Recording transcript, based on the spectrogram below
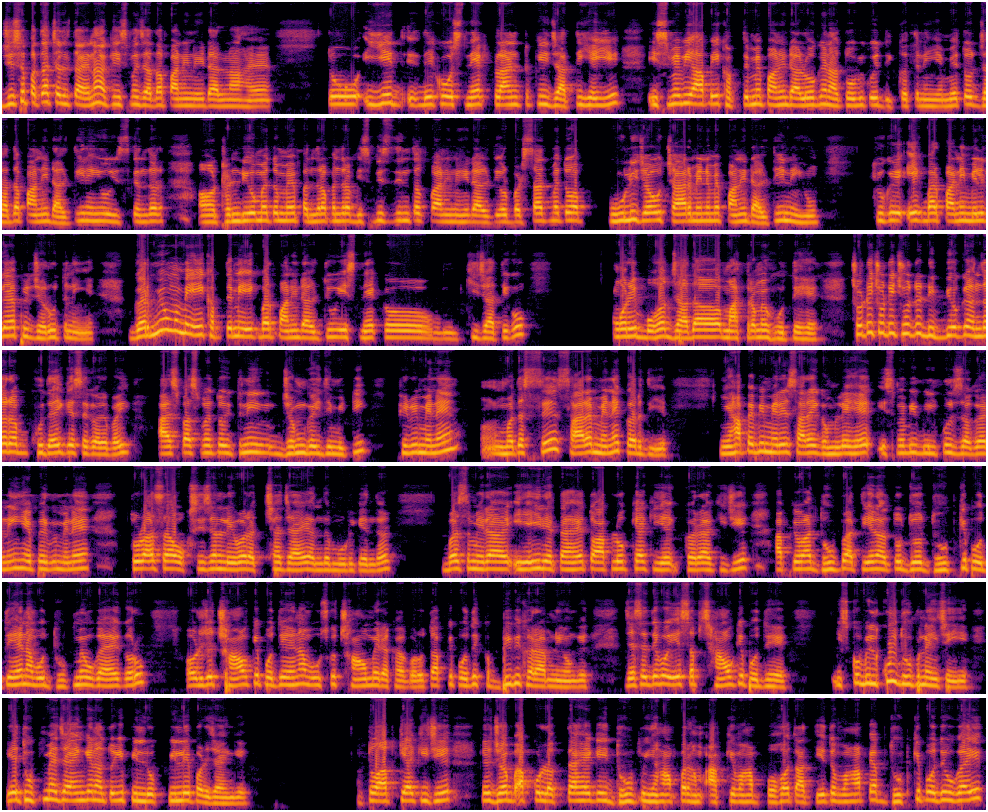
जिसे पता चलता है ना कि इसमें ज़्यादा पानी नहीं डालना है तो ये देखो स्नेक प्लांट की जाती है ये। इसमें भी आप एक हफ़्ते में पानी डालोगे ना तो भी कोई दिक्कत नहीं है। मैं तो ज़्यादा पानी डालती नहीं हूँ इसके अंदर। ठंडियों में तो मैं पंद्रह पंद्रह, बीस बीस दिन तक पानी नहीं डालती और बरसात में तो आप भूल ही जाओ, चार महीने में पानी डालती ही नहीं हूँ। क्योंकि एक बार पानी मिल गया, फिर ज़रूरत नहीं है। गर्मियों में मैं एक हफ़्ते में एक बार पानी डालती हूँ ये स्नैक की जाति को। और ये बहुत ज़्यादा मात्रा में होते हैं। छोटे छोटे छोटे डिब्बियों के अंदर अब खुदाई कैसे करे भाई? आसपास में तो इतनी जम गई थी मिट्टी, फिर भी मैंने, मदद से सारा मैंने कर दिए। यहाँ पे भी मेरे सारे गमले हैं, इसमें भी बिल्कुल जगह नहीं है, फिर भी मैंने थोड़ा सा ऑक्सीजन लेवल अच्छा जाए अंदर मूड के अंदर। बस मेरा यही रहता है तो आप लोग क्या किए, करा कीजिए। आपके वहाँ धूप आती है ना तो जो धूप के पौधे हैं ना, वो धूप में उगाया करो और जो छाँव के पौधे हैं ना, वो उसको छाँव में रखा करो तो आपके पौधे कभी भी खराब नहीं होंगे। जैसे देखो, ये सब छाँव के पौधे हैं इसको बिल्कुल धूप नहीं चाहिए। ये धूप में जाएँगे ना तो ये पीलो पीले पड़ जाएँगे। तो आप क्या कीजिए कि जब आपको लगता है कि धूप यहाँ पर हम, आपके वहाँ बहुत आती है तो वहाँ पे आप धूप के पौधे उगाइए।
